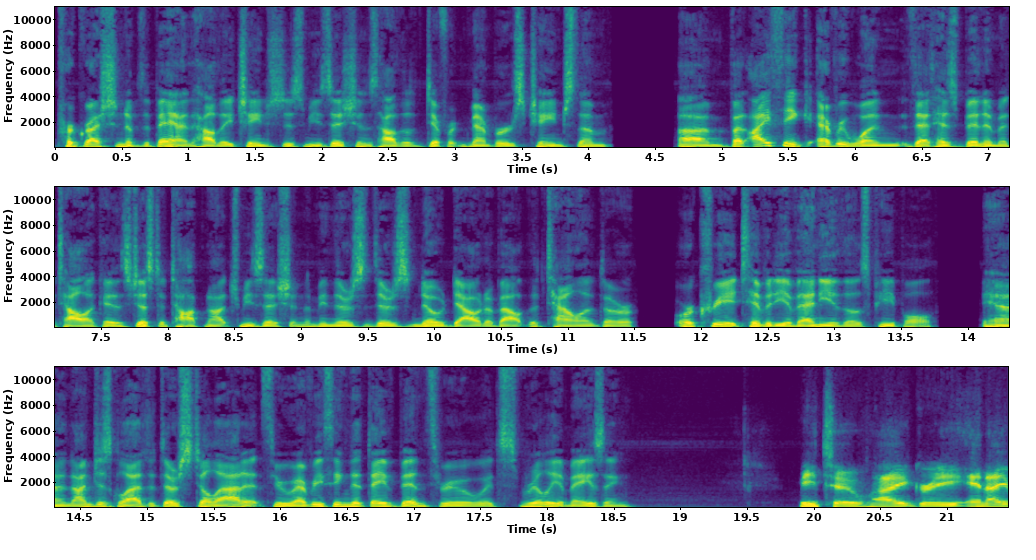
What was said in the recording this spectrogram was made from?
progression of the band, how they changed as musicians, how the different members changed them. Um, but I think everyone that has been in Metallica is just a top-notch musician. I mean, there's there's no doubt about the talent or or creativity of any of those people. And I'm just glad that they're still at it through everything that they've been through. It's really amazing. Me too. I agree. And I,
